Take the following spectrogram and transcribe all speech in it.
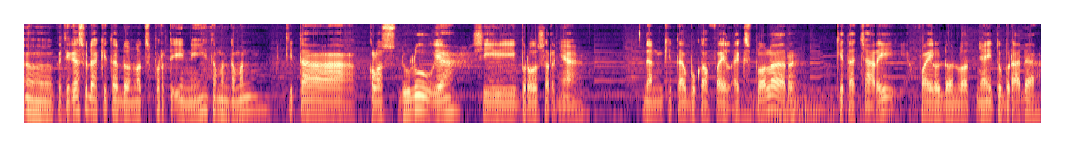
E, ketika sudah kita download seperti ini teman-teman kita close dulu ya si browsernya. Dan kita buka file explorer. Kita cari file downloadnya itu berada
